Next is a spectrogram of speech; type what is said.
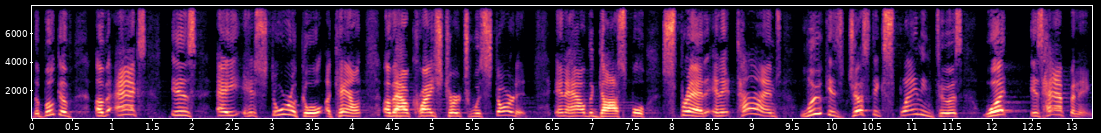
The book of, of Acts is a historical account of how Christ Church was started and how the gospel spread. And at times, Luke is just explaining to us what is happening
